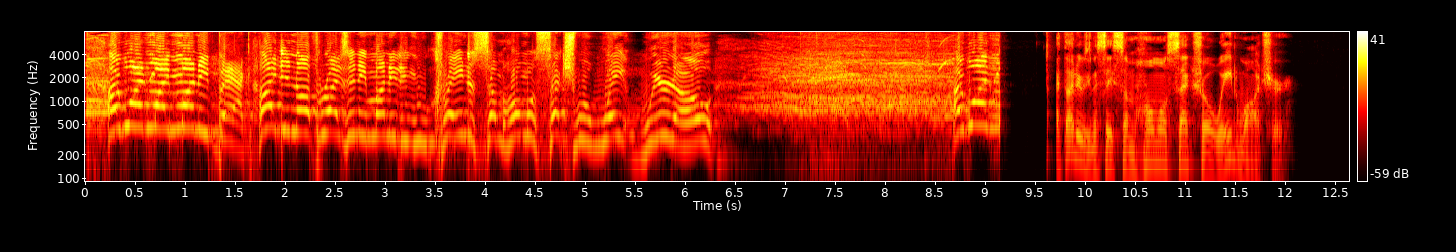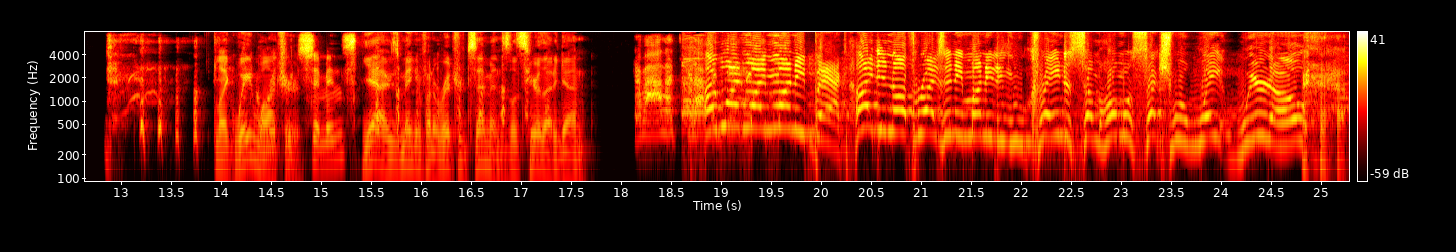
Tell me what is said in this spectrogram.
I want my money back. I didn't authorize any money to Ukraine to some homosexual wait weirdo. I want I thought he was going to say some homosexual Weight Watcher. like Weight Richard Watchers. Simmons. Yeah, he was making fun of Richard Simmons. Let's hear that again. I money back. I didn't authorize any money to Ukraine to some homosexual wait weirdo.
